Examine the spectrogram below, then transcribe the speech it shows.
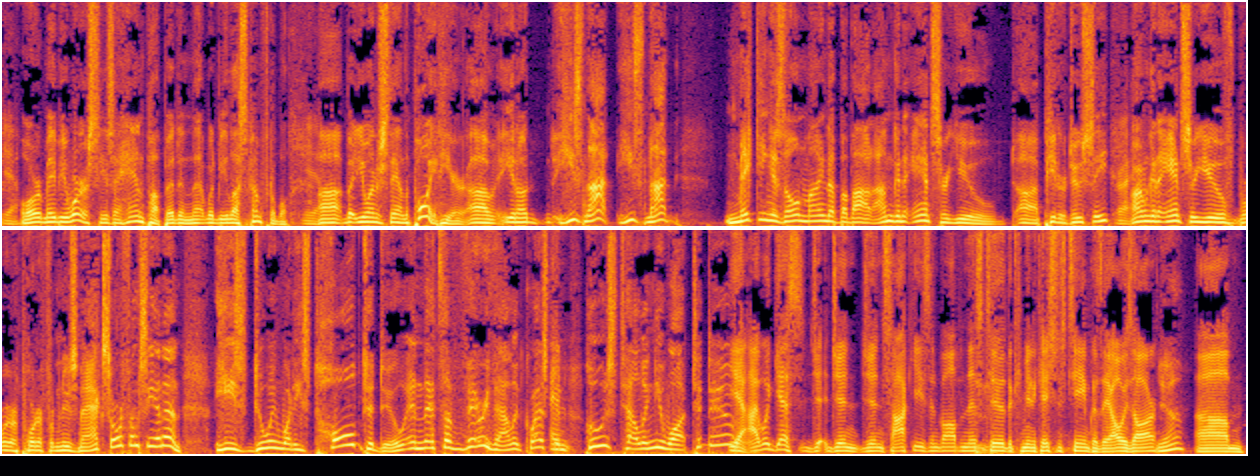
Yeah. Or maybe worse, he's a hand puppet and that would be less comfortable. Yeah. Uh, but you understand the point here. Uh, you know, he's not, he's not, Making his own mind up about, I'm going to answer you, uh, Peter Doocy. Right. I'm going to answer you, a reporter from Newsmax or from CNN. He's doing what he's told to do, and that's a very valid question. Who's telling you what to do? Yeah, I would guess J- Jen Jen Psaki's involved in this too, the communications team, because they always are. Yeah. Um,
